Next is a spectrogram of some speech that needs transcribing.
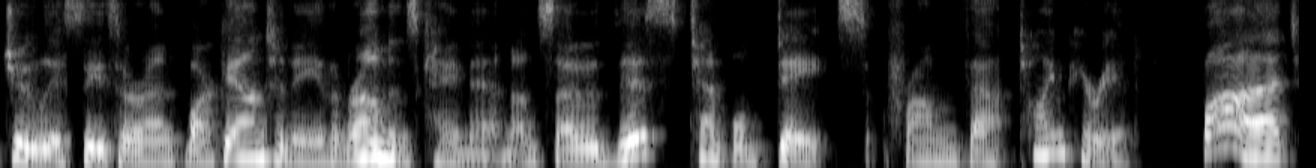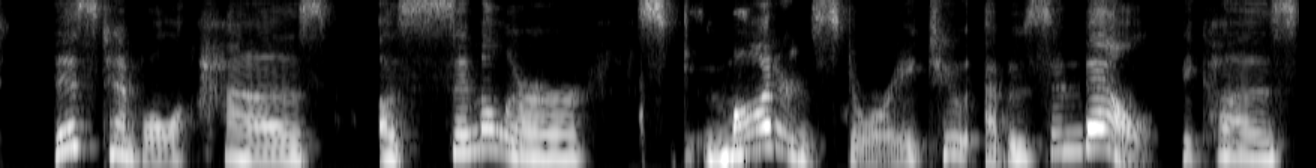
Julius Caesar and Mark Antony, the Romans came in. And so this temple dates from that time period. But this temple has a similar st- modern story to Abu Simbel because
